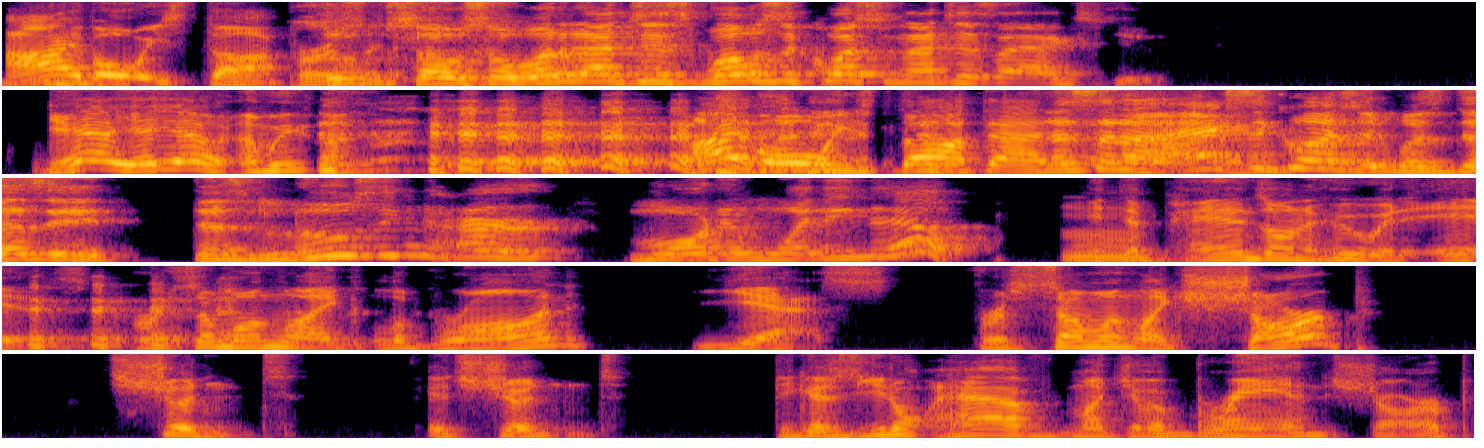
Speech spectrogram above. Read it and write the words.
I've always thought personally. So, so, so what did I just? What was the question I just asked you? Yeah, yeah, yeah. And we, I've always thought that. That's what I asked the question: Was does it does losing hurt more than winning help? It mm. depends on who it is. For someone like LeBron, yes. For someone like Sharpe, shouldn't. It shouldn't because you don't have much of a brand, Sharpe.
